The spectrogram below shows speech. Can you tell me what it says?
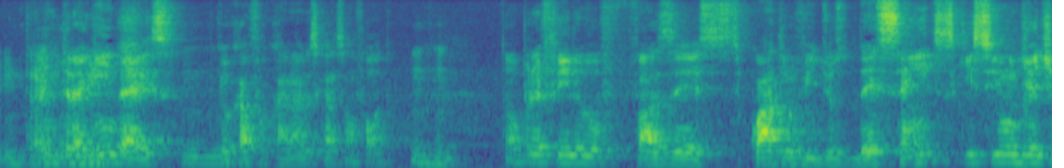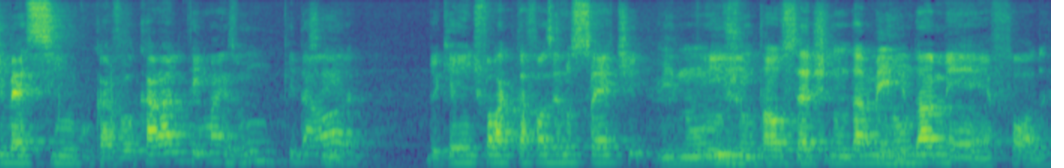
Entrega, Entrega em 20. 10. Uhum. Porque o cara falou, caralho, os caras são foda. Uhum. Então eu prefiro fazer quatro vídeos decentes, que se um dia tiver cinco, o cara falou, caralho, tem mais um, que da Sim. hora. Do que a gente falar que tá fazendo sete E não E- juntar o 7 não dá meio. não dá meia, é foda.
